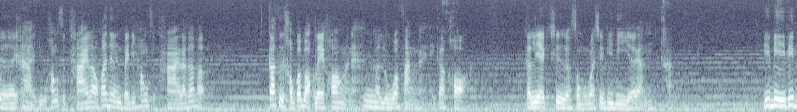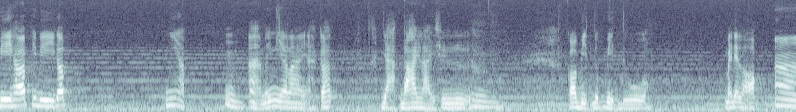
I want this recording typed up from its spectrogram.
เลยครับอะอยู่ห้องสุดท้ายเราก็เดินไปที่ห้องสุดท้ายแล้วก็แบบก็คือเขาก็บอกเลขห้องอะนะอืมก็รู้ว่าฝั่งไหนก็เคาะ ก็เรียกชื่อสมมติว่าชื่อพี่บีแล้วกันครับ พี่บีพี่บีครับพี่บีก็เงียบอืมอ่า ไม่มีอะไรอะก็อยากได้รายชื่อออืมก็บิดลูกบิดดู ไม่ได้ล็อกอ่า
